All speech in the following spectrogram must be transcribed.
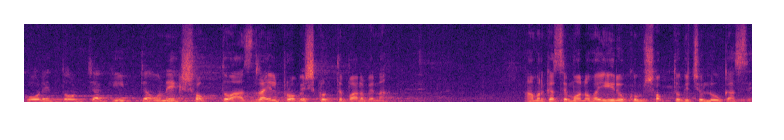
গড়ের দরজা, গেটটা অনেক শক্ত, আজরাইল প্রবেশ করতে পারবে না। আমার কাছে মনে হয় এরকম শক্ত কিছু লোক আছে।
